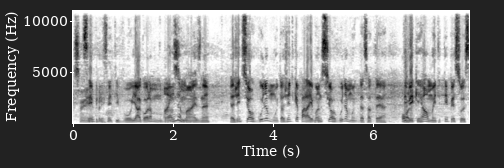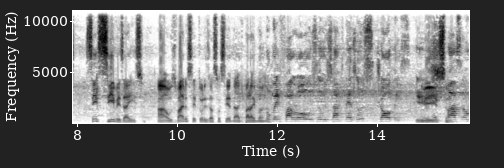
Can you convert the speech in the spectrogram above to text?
Sempre. Sempre, incentivou e agora ainda Brasil. mais, né? E a gente se orgulha muito. A gente que é paraibano se orgulha muito dessa terra. De Olha- ver que realmente tem pessoas sensíveis a isso, aos vários setores da sociedade paraibana. Como ele falou, os, os artesãos jovens, Isso. eles passam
